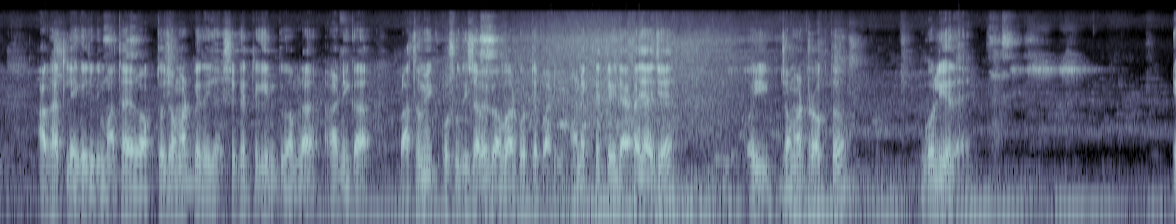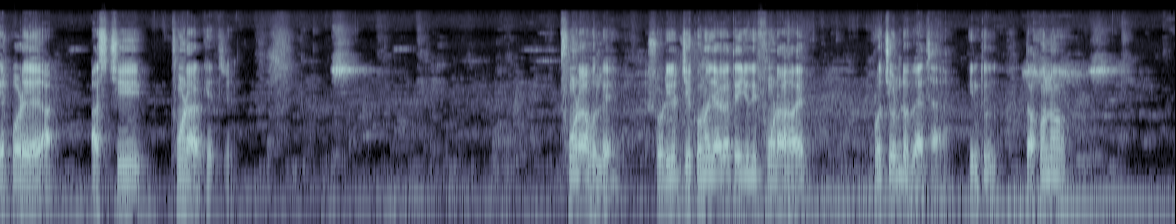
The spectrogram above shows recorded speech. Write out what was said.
আঘাত লেগে যদি মাথায় রক্ত জমাট বেঁধে যায়, সেক্ষেত্রে কিন্তু আমরা আর্নিকা প্রাথমিক ওষুধ হিসাবে ব্যবহার করতে পারি। অনেক ক্ষেত্রেই দেখা যায় যে, ওই জমাট রক্ত গলিয়ে দেয়। এরপরে আসছি ফোঁড়ার ক্ষেত্রে। ফোঁড়া হলে শরীরের যে কোনো জায়গাতেই যদি ফোঁড়া হয়, প্রচণ্ড ব্যথা। কিন্তু তখনও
